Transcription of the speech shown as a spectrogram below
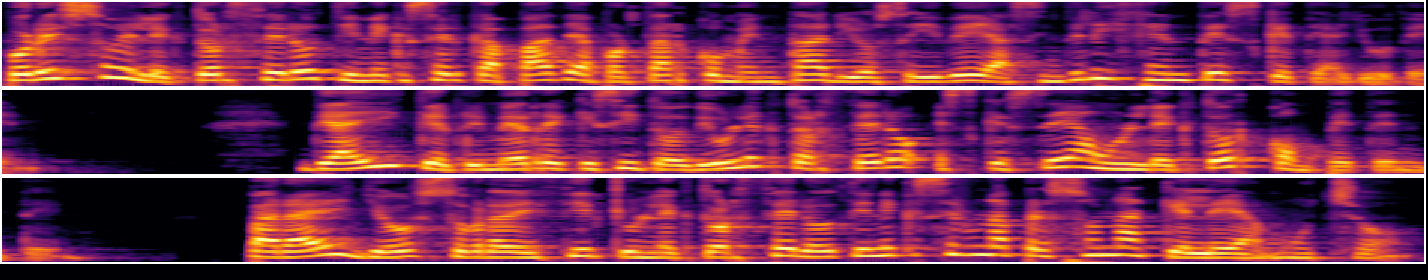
Por eso el lector cero tiene que ser capaz de aportar comentarios e ideas inteligentes que te ayuden. De ahí que el primer requisito de un lector cero es que sea un lector competente. Para ello, sobra decir que un lector cero tiene que ser una persona que lea mucho.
